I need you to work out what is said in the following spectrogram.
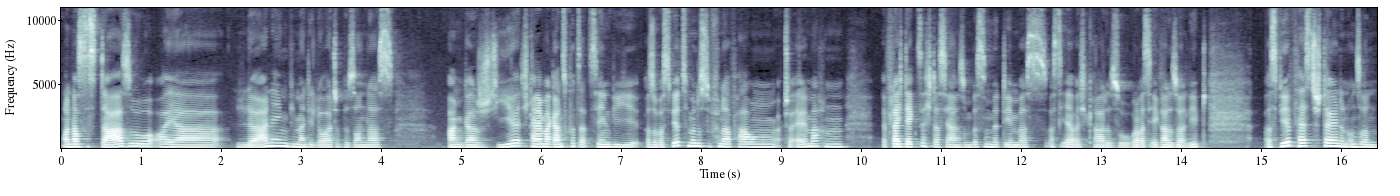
Und was ist da so euer Learning, wie man die Leute besonders engagiert? Ich kann ja mal ganz kurz erzählen, wie, also was wir zumindest so für eine Erfahrung aktuell machen. Vielleicht deckt sich das ja so ein bisschen mit dem, was, was ihr euch gerade so oder was ihr gerade so erlebt. Was wir feststellen in unseren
